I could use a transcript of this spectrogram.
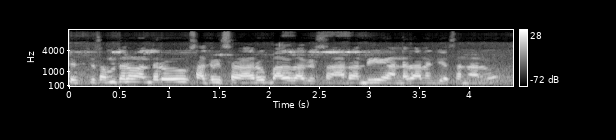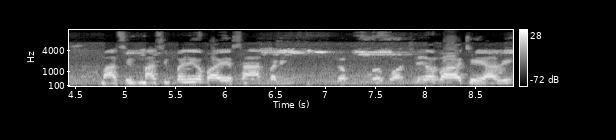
ప్రతి సంవత్సరం అందరూ సహకరిస్తున్నారు బాగా సహకరిస్తున్నారు. అందుకే అన్నదానం చేస్తున్నారు. మా సి- మా సిబ్బందిగా బాగా చేస్తున్నారు పని ఇంకా బాగా చేయాలి.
